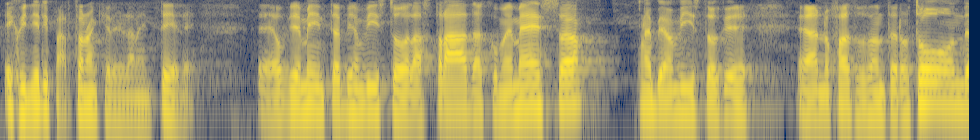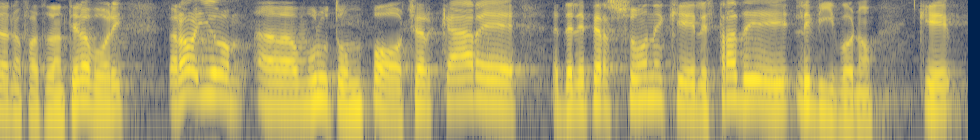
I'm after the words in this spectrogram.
e quindi ripartono anche le lamentele. Eh, ovviamente abbiamo visto la strada come messa, abbiamo visto che eh, hanno fatto tante rotonde, hanno fatto tanti lavori, però io eh, ho voluto un po' cercare delle persone che le strade le vivono, che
